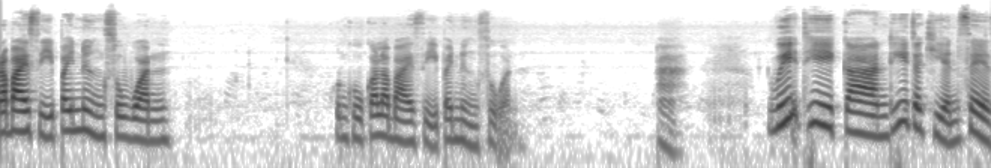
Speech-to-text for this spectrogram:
ระบายสีไป 1 ส่วน คุณครูก็ระบายสีไป 1 ส่วนอะวิธีการที่จะเขียนเศษ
